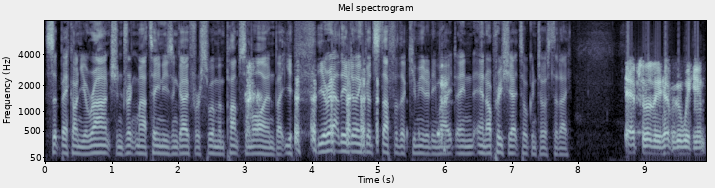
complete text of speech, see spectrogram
sit back on your ranch and drink martinis and go for a swim and pump some iron. But you, you're out there doing good stuff for the community, mate, and, and I appreciate talking to us today. Absolutely. Have a good weekend.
